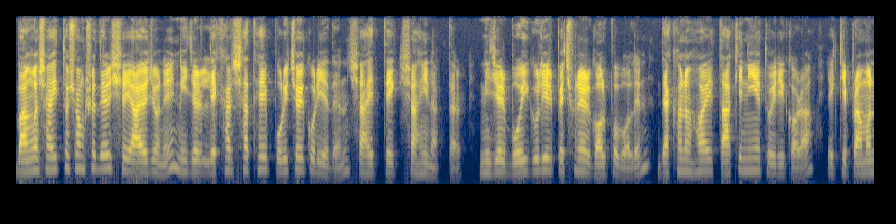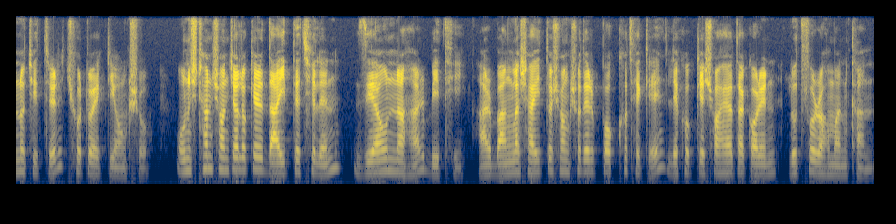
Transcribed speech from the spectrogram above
বাংলা সাহিত্য সংসদের সেই আয়োজনে নিজের লেখার সাথে পরিচয় করিয়ে দেন সাহিত্যিক শাহিন আক্তার। নিজের বইগুলির পেছনের গল্প বলেন, দেখানো হয় তাকে নিয়ে তৈরি করা একটি প্রামাণ্যচিত্রের ছোট একটি অংশ। অনুষ্ঠান সঞ্চালকের দায়িত্বে ছিলেন জিয়াউন নাহার বিথি, আর বাংলা সাহিত্য সংসদের পক্ষ থেকে লেখককে সহায়তা করেন লুৎফর রহমান খান।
